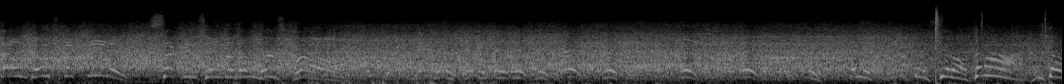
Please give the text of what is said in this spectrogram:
Down goes McNeely. Seconds into the first round. Get off. Come on. Let's go.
